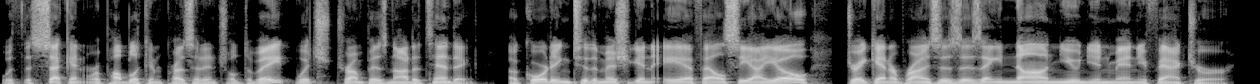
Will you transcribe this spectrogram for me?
with the second Republican presidential debate, which Trump is not attending. According to the Michigan AFL CIO, Drake Enterprises is a non union manufacturer.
